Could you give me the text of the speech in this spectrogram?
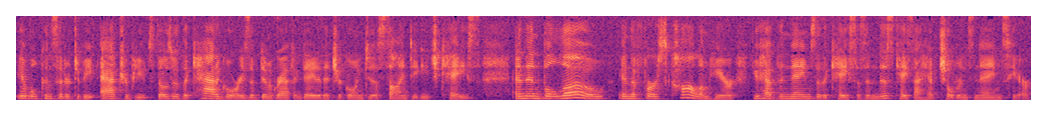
it will consider to be attributes. Those are the categories of demographic data that you're going to assign to each case. And then below in the first column here, you have the names of the cases. In this case, I have children's names here.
